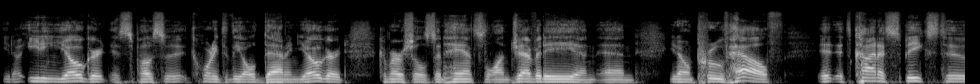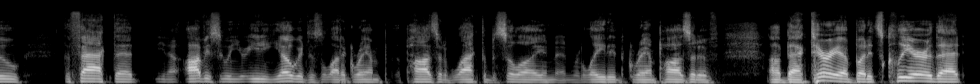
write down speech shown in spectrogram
you know eating yogurt is supposed to, according to the old Dan and yogurt commercials, enhance longevity and and you know improve health. It, it kind of speaks to the fact that you know obviously when you're eating yogurt, there's a lot of gram positive lactobacilli and, and related gram positive uh, bacteria, but it's clear that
